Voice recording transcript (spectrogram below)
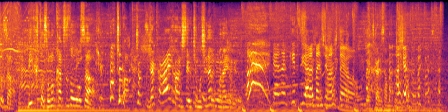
とさビッグとその活動をさちょっとちょっと若干相反してる気もしなくもないんだけど。いやなんか決意新たにしましたよ。お疲れ様でした。ありがとうございました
